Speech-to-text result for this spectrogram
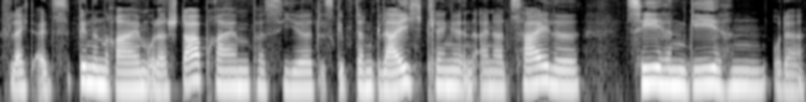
vielleicht als Binnenreim oder Stabreim passiert. Es gibt dann Gleichklänge in einer Zeile, Zehen, Gehen oder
